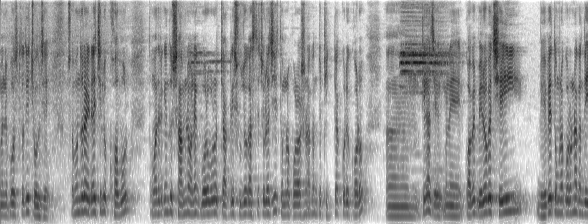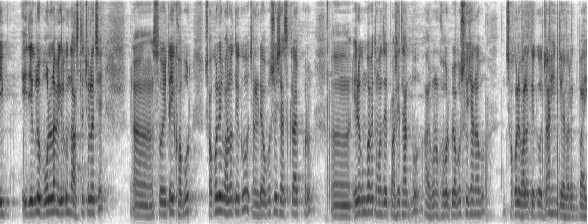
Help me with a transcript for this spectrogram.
মানে প্রস্তুতি চলছে। সো বন্ধুরা, এটাই ছিল খবর। তোমাদের কিন্তু সামনে অনেক বড় বড় চাকরির সুযোগ আসতে চলেছে। তোমরা পড়াশোনা কিন্তু ঠিকঠাক করে করো। ঠিক আছে মানে কবে বেরোবে সেই ভেবে তোমরা করো না, কিন্তু এই এই যেগুলো বললাম, এগুলো কিন্তু আসতে চলেছে। সো এটাই খবর। সকলেই ভালো থেকো, চ্যানেলটি অবশ্যই সাবস্ক্রাইব করো। এরকমভাবে তোমাদের পাশে থাকব, আর কোনো খবর পেলে অবশ্যই জানাব। সকলে ভালো থেকো, জয় হিন্দ, জয় ভারত বাই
